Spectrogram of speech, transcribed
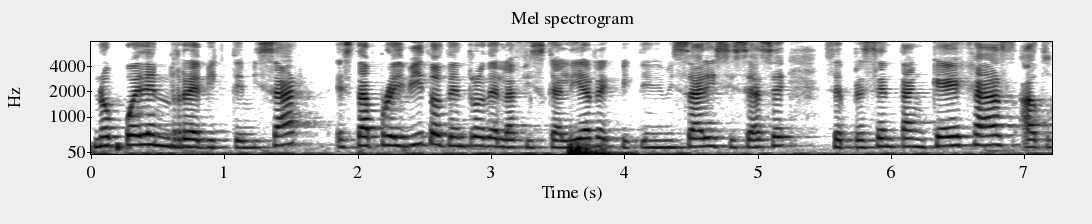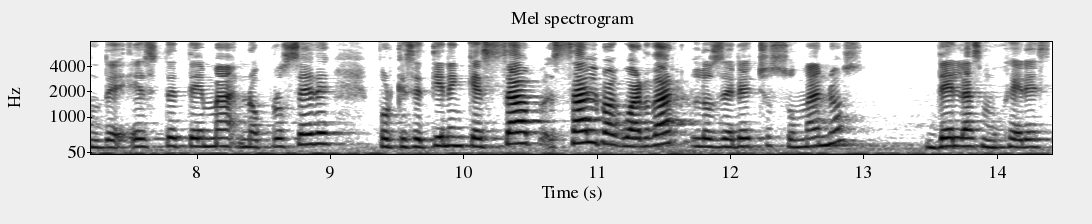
no pueden revictimizar, está prohibido dentro de la fiscalía revictimizar y si se hace, se presentan quejas a donde este tema no procede, porque se tienen que salvaguardar los derechos humanos de las mujeres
